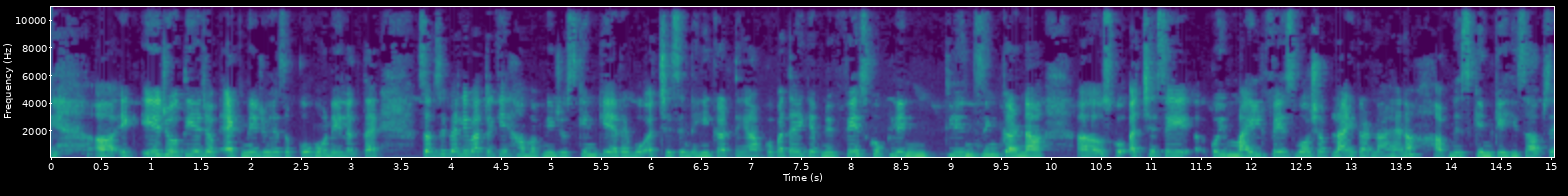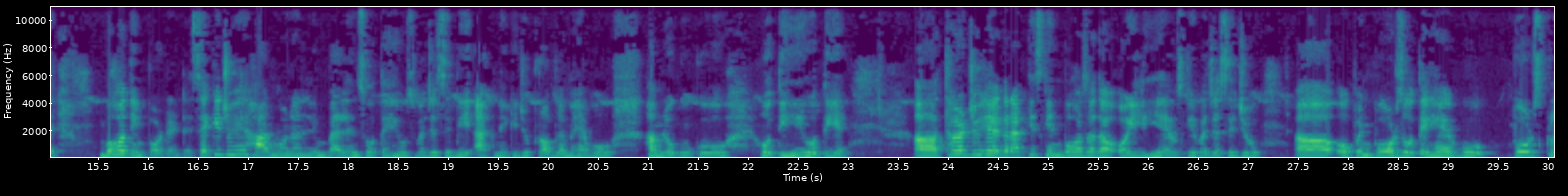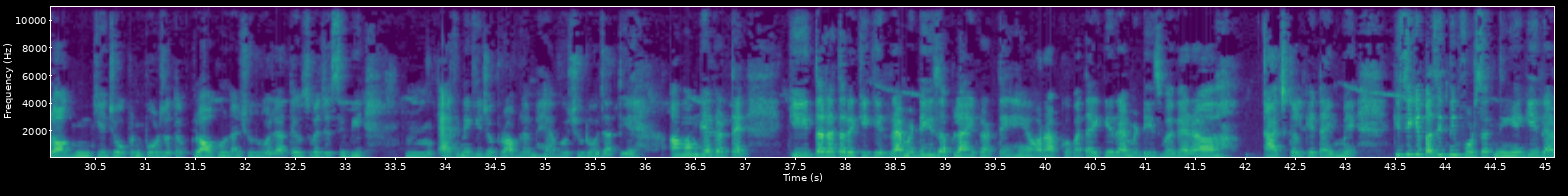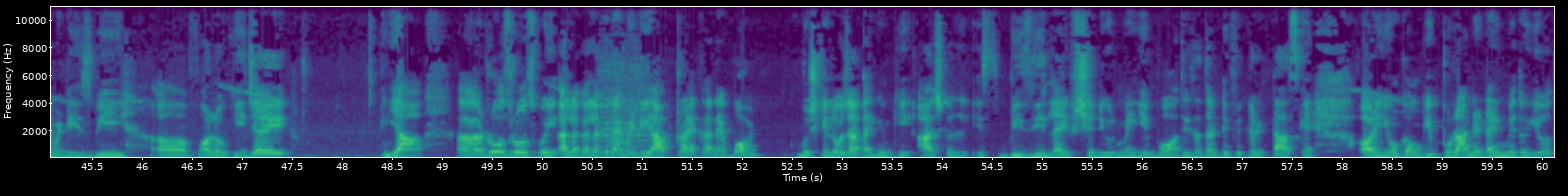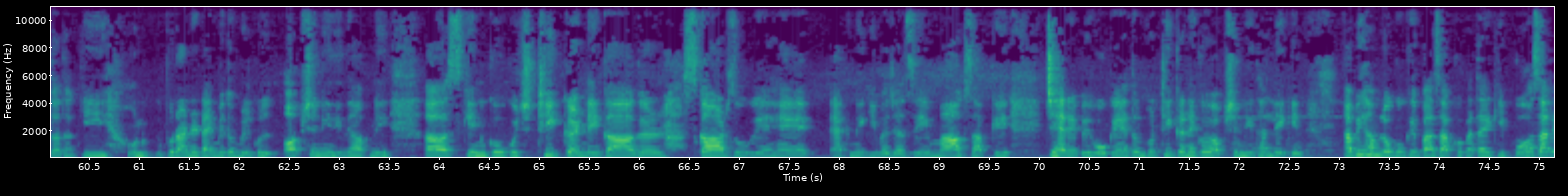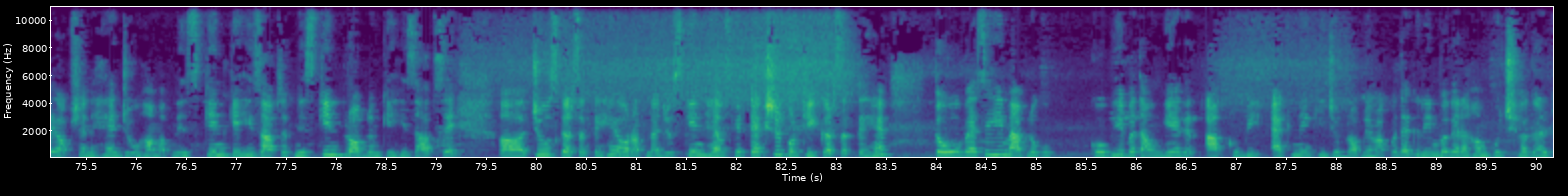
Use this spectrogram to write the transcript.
एक एज होती है जब एक्ने जो है सबको होने लगता है। सबसे पहली बात है कि हम अपनी जो स्किन केयर है वो अच्छे से नहीं करते हैं। आपको पता है कि अपने फेस को क्लीन क्लींजिंग करना आ, उसको अच्छे से कोई माइल्ड फेस वॉश अप्लाई करना है ना अपने स्किन के हिसाब से बहुत इंपॉर्टेंट है। सेकंड जो है हार्मोनल इम्बेलेंस होते हैं उस वजह से भी एक्ने की जो प्रॉब्लम है वो हम लोगों को होती ही होती है। थर्ड जो है, अगर आपकी स्किन बहुत ज़्यादा ऑयली है, उसकी वजह से जो ओपन पोर्स होते हैं, वो पोर्स क्लॉगिंग के जो ओपन पोर्स होते हैं क्लॉग होना शुरू हो जाते हैं, उस वजह से भी एक्ने की जो प्रॉब्लम है, वो शुरू हो जाती है। अब हम क्या करते हैं कि तरह तरह की रेमेडीज अप्लाई करते हैं और आपको पता है कि रेमेडीज वगैरह आजकल के टाइम में किसी के पास इतनी फुर्सत नहीं है कि रेमेडीज भी फॉलो की जाए या रोज रोज कोई अलग अलग रेमेडी आप ट्राई कर रहे हैं। बहुत मुश्किल हो जाता है क्योंकि आजकल इस बिज़ी लाइफ शेड्यूल में ये बहुत ही ज़्यादा डिफ़िकल्ट टास्क है। और यूँ कहूँ कि पुराने टाइम में तो ये होता था कि उन, पुराने टाइम में तो बिल्कुल ऑप्शन ही नहीं था अपनी स्किन को कुछ ठीक करने का। अगर स्कार्स हो गए हैं एक्ने की वजह से मार्क्स आपके चेहरे पे हो गए हैं तो उनको ठीक करने कोई ऑप्शन नहीं था। लेकिन अभी हम लोगों के पास आपको पता है कि बहुत सारे ऑप्शन हैं जो हम अपने स्किन के हिसाब से, अपनी स्किन प्रॉब्लम के हिसाब से चूज़ कर सकते हैं और अपना जो स्किन है उसके टेक्सचर को ठीक कर सकते हैं। तो वैसे ही मैं आप लोगों को भी बताऊँगी, अगर आपको भी एक्ने की जो प्रॉब्लम आपको पता है क्रीम वगैरह हम कुछ अगर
